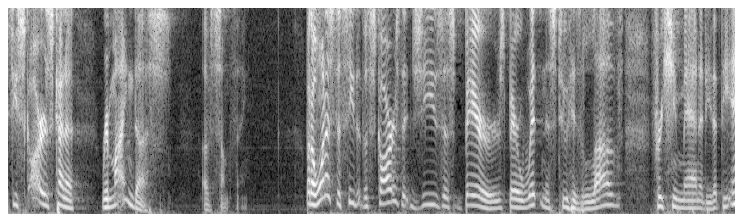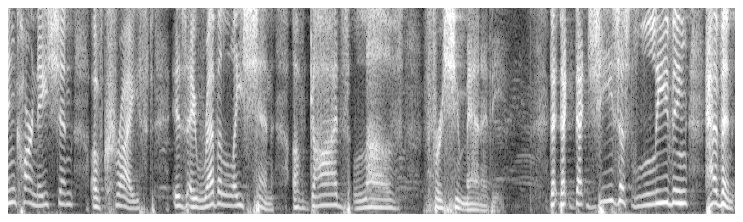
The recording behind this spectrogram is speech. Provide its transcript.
See, scars kind of remind us of something. But I want us to see that the scars that Jesus bears bear witness to his love for humanity, that the incarnation of Christ is a revelation of God's love for humanity. That, that, that Jesus leaving heaven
